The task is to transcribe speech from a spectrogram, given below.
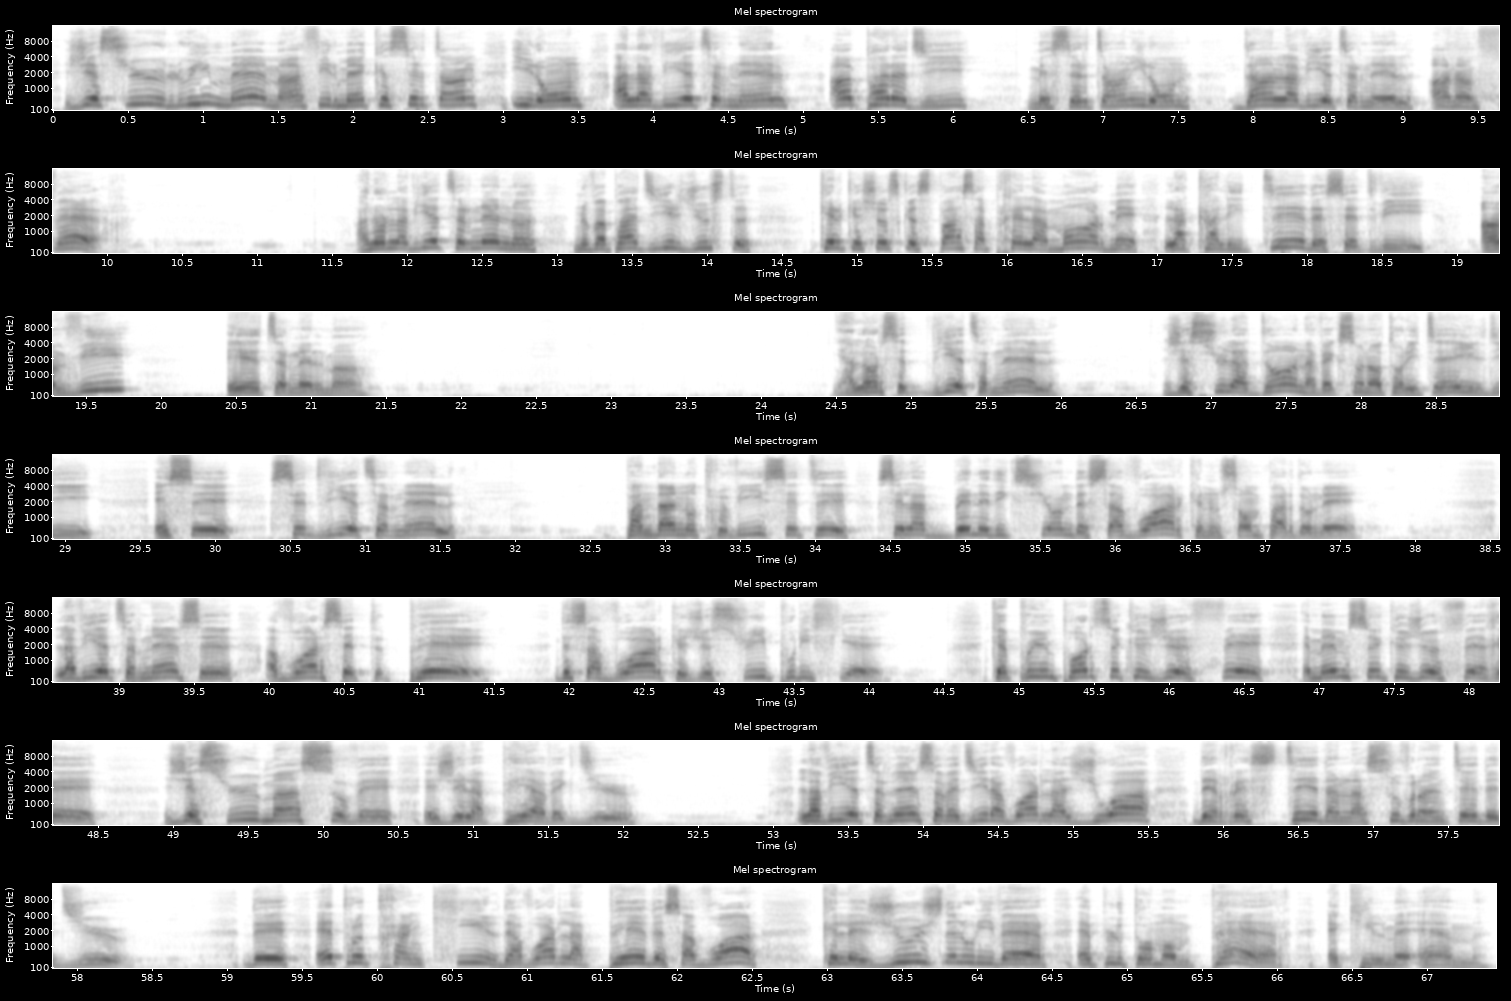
Jésus lui-même a affirmé que certains iront à la vie éternelle en paradis, mais certains iront dans la vie éternelle en enfer. Alors la vie éternelle ne, ne, va pas dire juste quelque chose qui se passe après la mort, mais la qualité de cette vie, en vie et éternellement. Et alors cette vie éternelle, Jésus la donne avec son autorité, il dit, et c'est cette vie éternelle pendant notre vie, c'est la bénédiction de savoir que nous sommes pardonnés. La vie éternelle, c'est avoir cette paix de savoir que je suis purifié, que peu importe ce que je fais et même ce que je ferai, Jésus m'a sauvé et j'ai la paix avec Dieu. La vie éternelle, ça veut dire avoir la joie de rester dans la souveraineté de Dieu d'être tranquille, d'avoir la paix, de savoir que le juge de l'univers est plutôt mon Père et qu'il m'aime.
